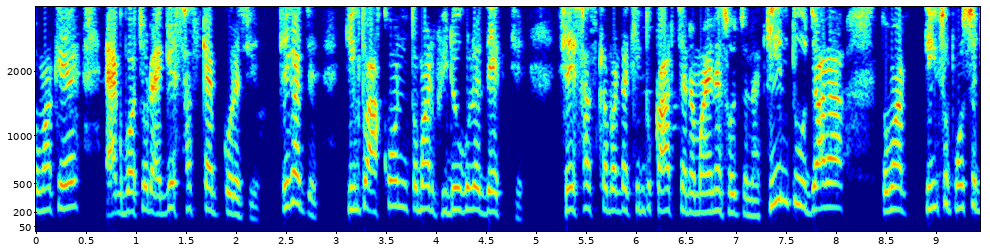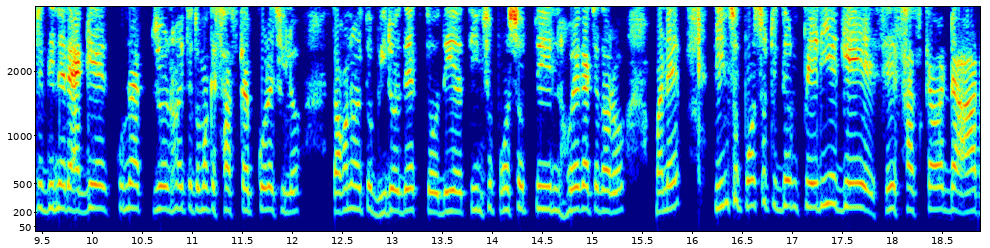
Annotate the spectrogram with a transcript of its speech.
তোমাকে এক বছর আগে সাবস্ক্রাইব করেছে, ঠিক আছে? কিন্তু এখন তোমার ভিডিওগুলো দেখছে, সেই সাবস্ক্রাইবারটা কিন্তু কাটছে না মাইনাস হচ্ছে না। কিন্তু যারা তোমার তিনশো পঁয়ষট্টি দিনের আগে কোনো একজন হয়তো তোমাকে সাবস্ক্রাইব করেছিল, তখন হয়তো ভিডিও দেখতো, দিয়ে তিনশো পঁয়ষট্টি দিন হয়ে গেছে ধরো মানে তিনশো পঁয়ষট্টি দিন পেরিয়ে গিয়ে সেই সাবস্ক্রাইবারটা আর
